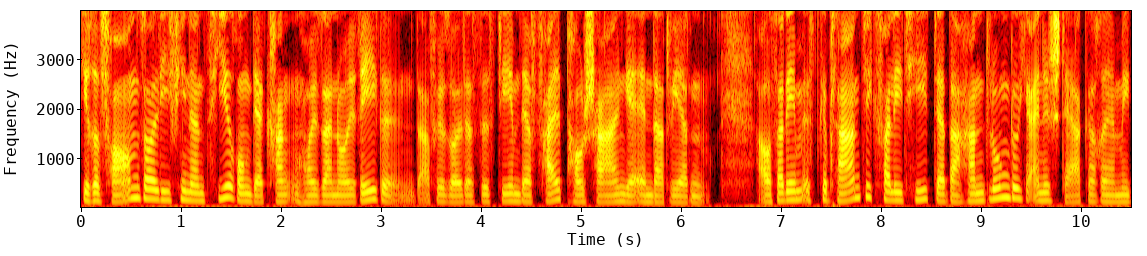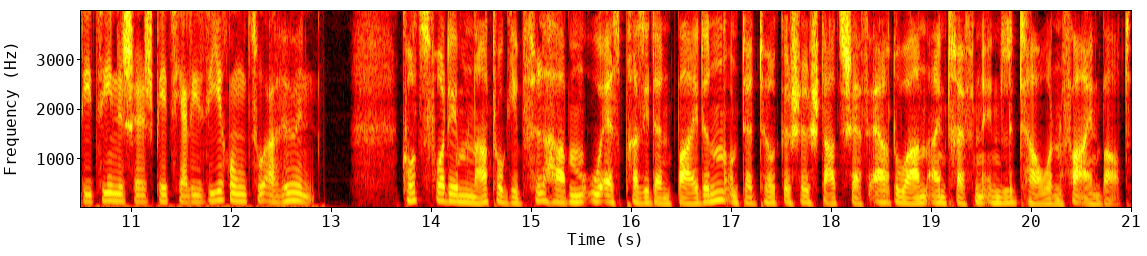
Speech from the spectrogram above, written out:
Die Reform soll die Finanzierung der Krankenhäuser neu regeln. Dafür soll das System der Fallpauschalen geändert werden. Außerdem ist geplant, die Qualität der Behandlung durch eine stärkere medizinische Spezialisierung zu erhöhen. Kurz vor dem NATO-Gipfel haben US-Präsident Biden und der türkische Staatschef Erdogan ein Treffen in Litauen vereinbart.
